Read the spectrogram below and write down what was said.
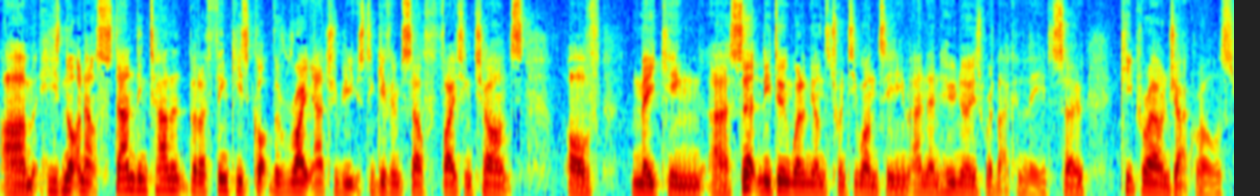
Um, he's not an outstanding talent, but I think he's got the right attributes to give himself a fighting chance of making, uh, certainly doing well in the under 21 team, and then who knows where that can lead. So keep your eye on Jack Roles.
